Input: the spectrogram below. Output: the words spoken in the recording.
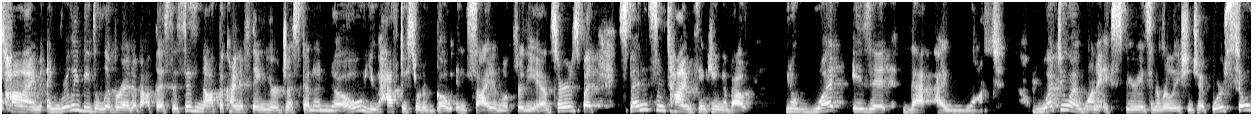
time and really be deliberate about this. This is not the kind of thing you're just going to know. You have to sort of go inside and look for the answers, but spend some time thinking about you know, what is it that I want? What do I want to experience in a relationship? We're so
